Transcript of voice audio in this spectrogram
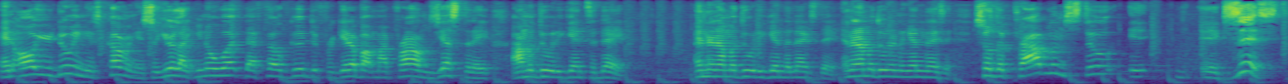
and all you're doing is covering it. So you're like, you know what? That felt good to forget about my problems yesterday. I'm gonna do it again today, and then I'm gonna do it again the next day, and then I'm gonna do it again the next day. So the problem still exists.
